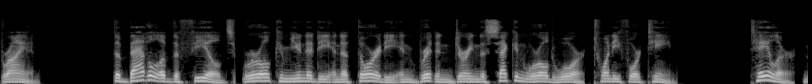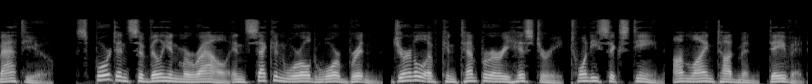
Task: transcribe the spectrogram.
Brian. The Battle of the Fields, Rural Community and Authority in Britain During the Second World War 2014. Taylor, Matthew. Sport and Civilian Morale in Second World War Britain, Journal of Contemporary History 2016, online Todman, David.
